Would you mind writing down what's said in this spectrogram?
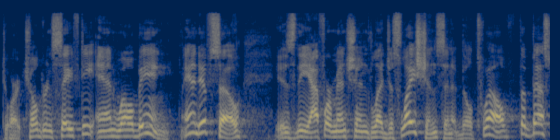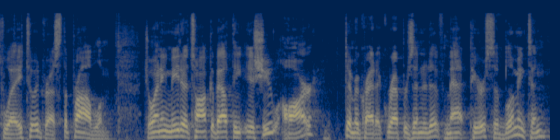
to our children's safety and well being? And if so, is the aforementioned legislation, Senate Bill 12, the best way to address the problem? Joining me to talk about the issue are Democratic Representative Matt Pierce of Bloomington,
